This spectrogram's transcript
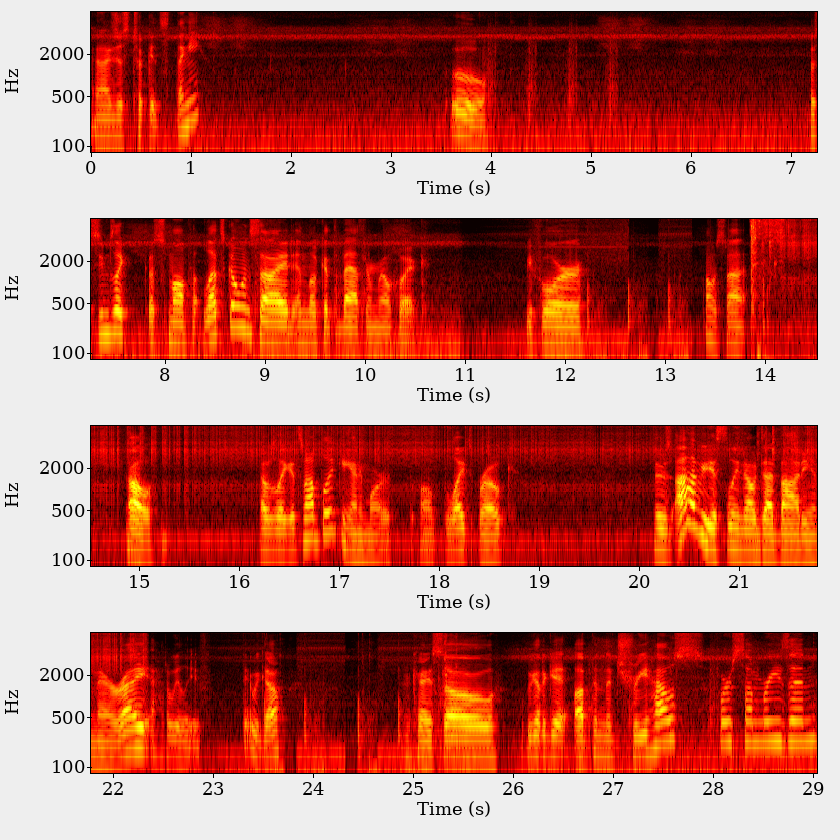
And I just took its thingy. Ooh. It seems like a small... Let's go inside and look at the bathroom real quick. Before... Oh, it's not. Oh. I was like, it's not blinking anymore. Well, the lights broke. There's obviously no dead body in there, right? How do we leave? There we go. Okay, so we gotta get up in the treehouse for some reason.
